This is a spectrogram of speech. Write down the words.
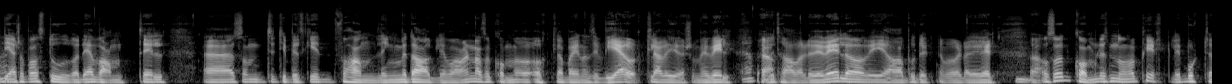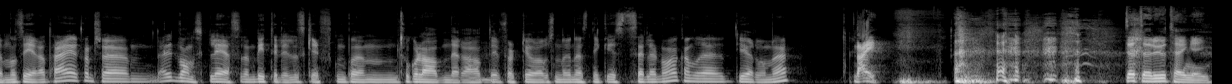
de er såpass store og de er vant til uh, sånn typiske forhandlinger med dagligvaren. Altså kommer Orkla bare inn og sier 'vi er Orkla, vi gjør som vi vil'. Ja. Vi betaler det vi vil, og vi har produktene våre der vi vil. Mm. Og så kommer liksom noen og pirker litt borti dem og sier at hei, kanskje det er litt vanskelig å lese den bitte lille skriften på den sjokoladen dere har hatt i 40 år som dere nesten ikke selger nå. Kan dere gjøre noe med det? Nei! Dette er uthenging.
